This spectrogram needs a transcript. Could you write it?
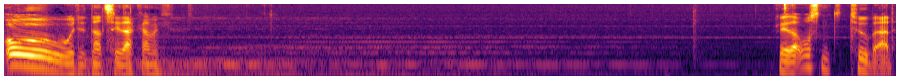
Oh, I did not see that coming. Okay, that wasn't too bad.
